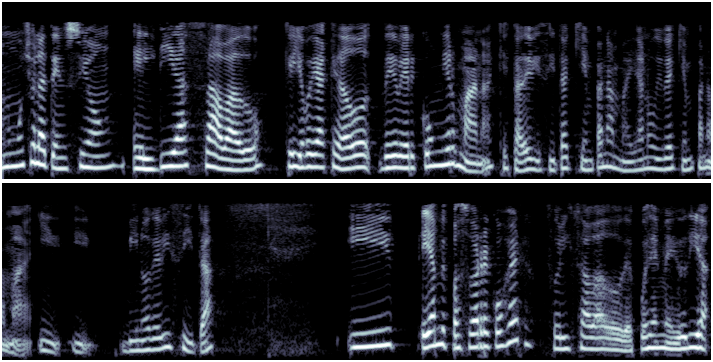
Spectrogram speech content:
llamó mucho la atención el día sábado que yo había quedado de ver con mi hermana, que está de visita aquí en Panamá, ya no vive aquí en Panamá, y, vino de visita. Y ella me pasó a recoger, fue el sábado después del mediodía.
